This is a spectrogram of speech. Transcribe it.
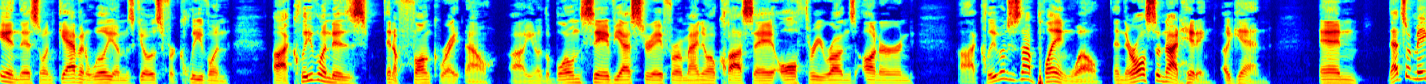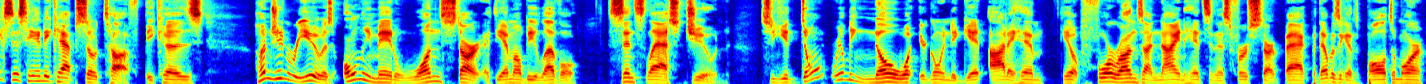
in this one. Gavin Williams goes for Cleveland. Uh, Cleveland is in a funk right now. Uh, you know, the blown save yesterday for Emmanuel Clase, all three runs unearned. Uh, Cleveland's just not playing well, and they're also not hitting again. And that's what makes this handicap so tough because Hyun-Jin Ryu has only made one start at the MLB level since last June. So you don't really know what you're going to get out of him. He had four runs on nine hits in his first start back, but that was against Baltimore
